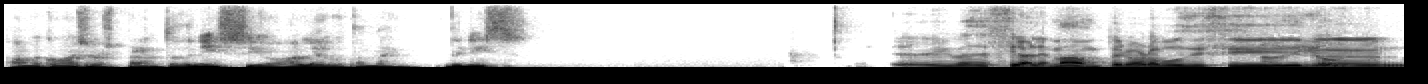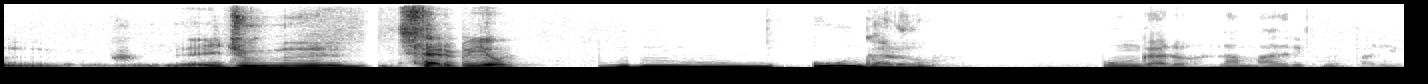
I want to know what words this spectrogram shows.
Home, como é o esperanto? Denis, si, o galego tamén. Denis? Eh, iba a decir alemán, pero ahora vou dicir ah, no, eh, eh, ju, eh, serbio. Húngaro. Húngaro, la madre que me parió.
